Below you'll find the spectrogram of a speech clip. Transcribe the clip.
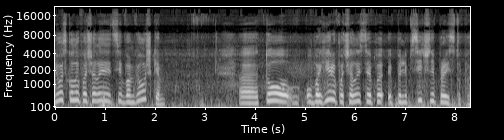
І ось коли почали ці бомбіжки, е, то у Багіри почалися епілепсичні приступи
